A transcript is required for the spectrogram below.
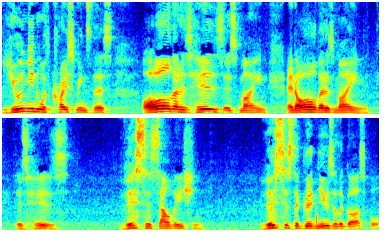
Union with Christ means this all that is his is mine, and all that is mine is his. This is salvation. This is the good news of the gospel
